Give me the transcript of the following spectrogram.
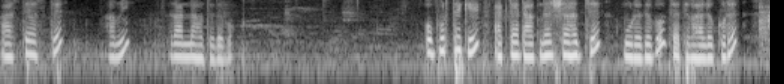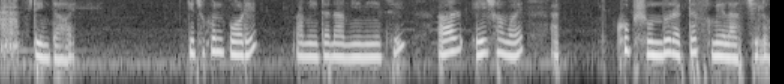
আস্তে আস্তে আমি রান্না হতে দেব। ওপর থেকে একটা ঢাকনার সাহায্যে মুড়ে দেব যাতে ভালো করে স্টিমটা হয়। কিছুক্ষণ পরে আমি এটা নামিয়ে নিয়েছি আর এই সময় খুব সুন্দর একটা স্মেল আসছিল,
